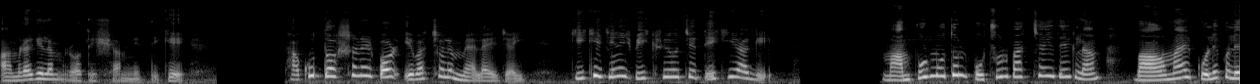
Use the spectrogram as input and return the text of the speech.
আমরা গেলাম রথের সামনের দিকে। ঠাকুর দর্শনের পর এবার চলো মেলায় যাই। কী কী জিনিস বিক্রি হচ্ছে দেখি আগে। মামপুর মতন প্রচুর বাচ্চাই দেখলাম, বাবা মায়ের কোলে কোলে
